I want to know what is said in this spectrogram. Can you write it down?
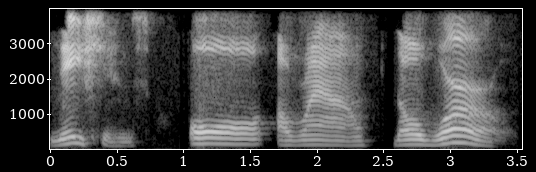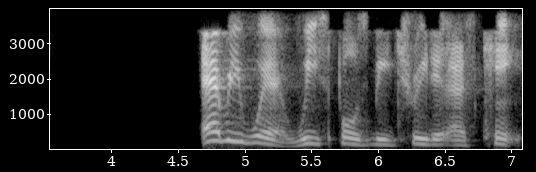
nations all around the world. Everywhere we supposed to be treated as kings,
